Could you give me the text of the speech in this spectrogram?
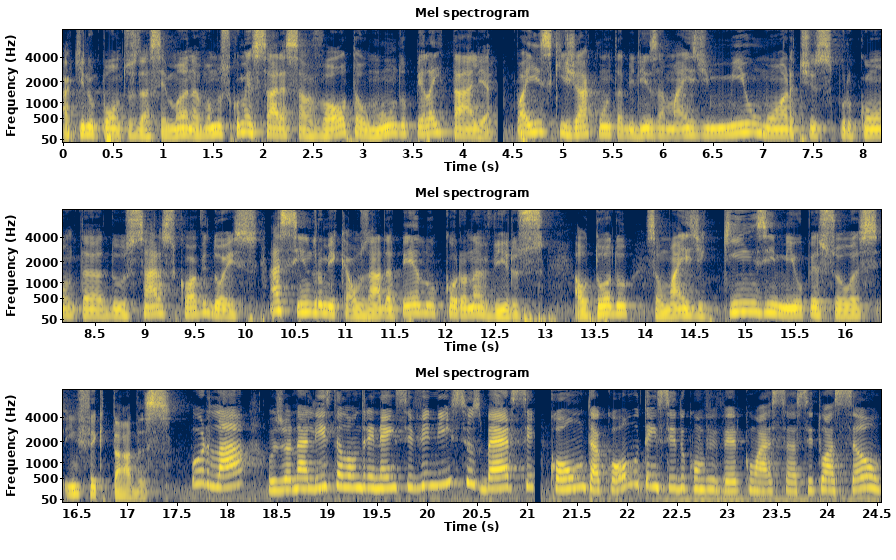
Aqui no Pontos da Semana, vamos começar essa volta ao mundo pela Itália, país que já contabiliza mais de mil mortes por conta do SARS-CoV-2, a síndrome causada pelo coronavírus. Ao todo, são mais de 15 mil pessoas infectadas. Por lá, o jornalista londrinense Vinícius Bersi conta como tem sido conviver com essa situação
